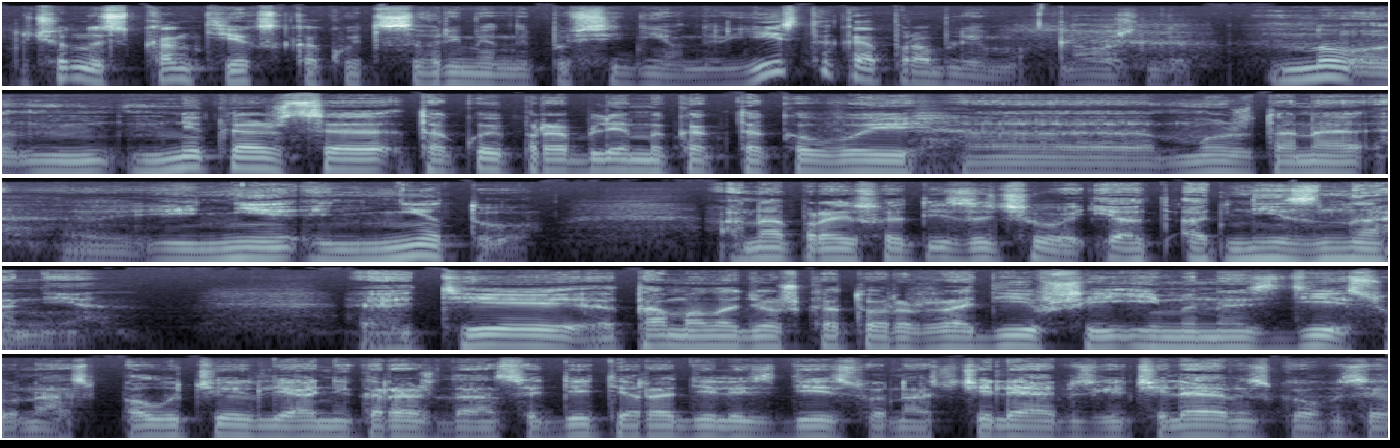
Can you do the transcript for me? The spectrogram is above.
включенность в контекст какой-то современный, повседневный. Есть такая проблема, на ваш взгляд? Ну, мне кажется, такой проблемы как таковой, э, может, она и не, нету. Она происходит из-за чего? И от, от незнания – Э, те, та молодежь, которая родившие именно здесь у нас, получили они гражданство, дети родились здесь у нас, в Челябинске, Челябинской области,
